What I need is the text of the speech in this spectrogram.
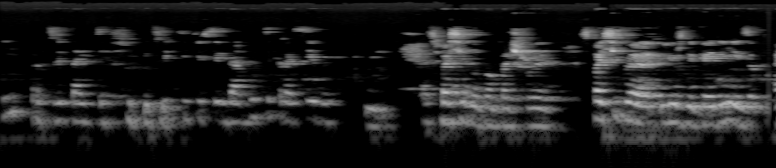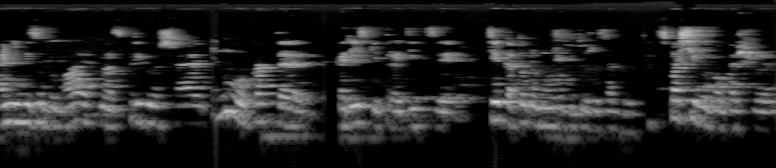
и процветайте, цветите всегда, будьте красивы. Спасибо вам большое. Спасибо Южной Корее за они не забывают нас, приглашают. Ну, как-то корейские традиции, те, которые, может быть, уже забыли. Спасибо вам большое.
